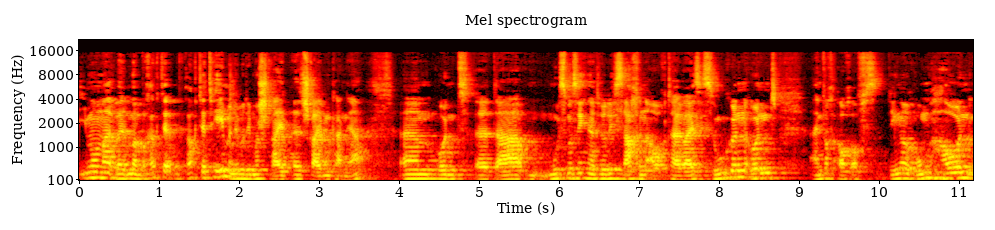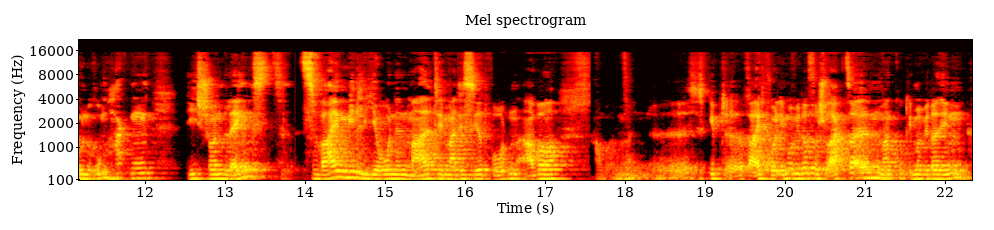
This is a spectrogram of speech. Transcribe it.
immer mal, weil man braucht ja, braucht ja Themen, über die man schreib, äh, schreiben kann, ja. Ähm, und äh, da muss man sich natürlich Sachen auch teilweise suchen und einfach auch auf Dinge rumhauen und rumhacken, die schon längst zwei Millionen Mal thematisiert wurden, aber, aber man, äh, es gibt, äh, reicht wohl immer wieder für Schlagzeilen, man guckt immer wieder hin.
